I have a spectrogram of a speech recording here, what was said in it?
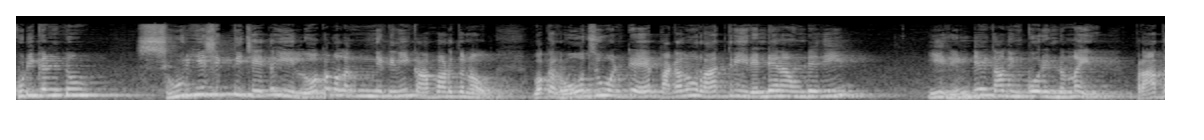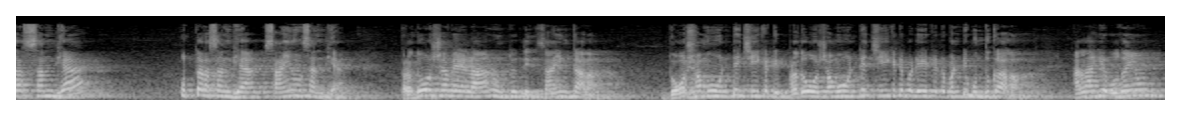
కుడికంటూ సూర్యశక్తి చేత ఈ లోకములన్నిటినీ కాపాడుతున్నావు. ఒక రోజు అంటే పగలు రాత్రి రెండేనా ఉండేది? ఈ రెండే కాదు ఇంకో రెండు ఉన్నాయి ప్రాతసంధ్య ఉత్తర సంధ్య సాయం సంధ్య ప్రదోష వేళ అని ఉంటుంది సాయంకాలం. దోషము అంటే చీకటి ప్రదోషము అంటే చీకటి పడేటటువంటి ముందు కాలం. అలాగే ఉదయం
